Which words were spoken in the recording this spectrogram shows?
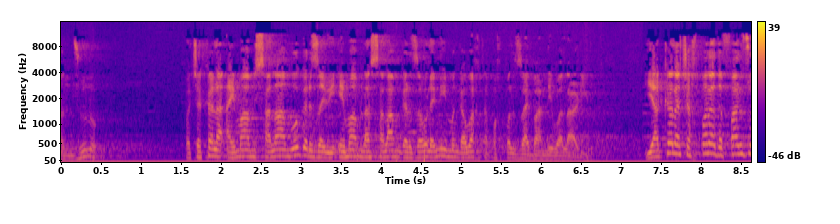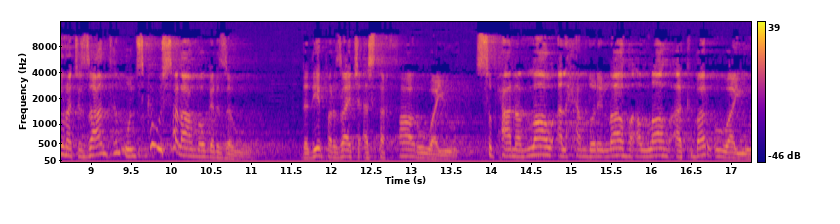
منځونو خو چې کله امام سلام وګرځوي امام لا سلام ګرځولی نه موږ وخته په خپل ځای باندې ولاړ یو یا کله چې خپله د فرضو نه چې ځان ته مونځ کوو سلام وګرځوو د دې پر ځای چې استغفار ووایو سبحان الله او الحمدلله الله اکبر ووایو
